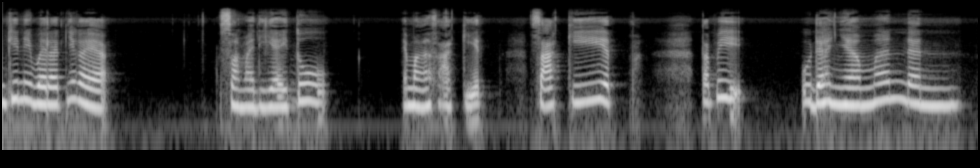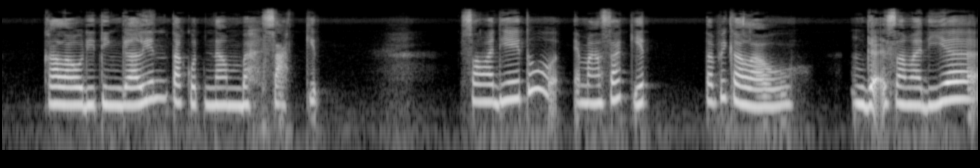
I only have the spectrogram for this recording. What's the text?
Mungkin ibaratnya kayak sama dia itu emang sakit, sakit. Tapi udah nyaman dan kalau ditinggalin takut nambah sakit. Sama dia itu emang sakit, tapi kalau nggak sama dia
